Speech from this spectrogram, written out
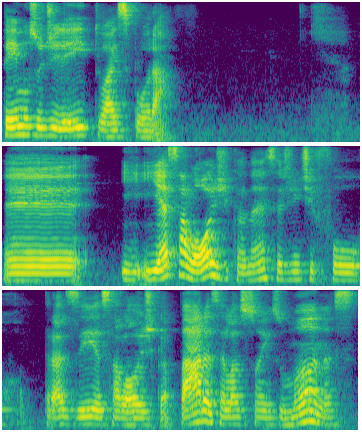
temos o direito a explorar. É, e, e, essa lógica, né, se a gente for trazer essa lógica para as relações humanas,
